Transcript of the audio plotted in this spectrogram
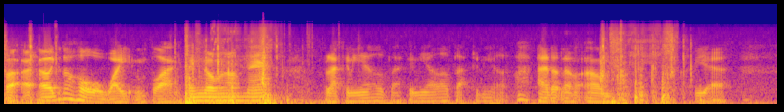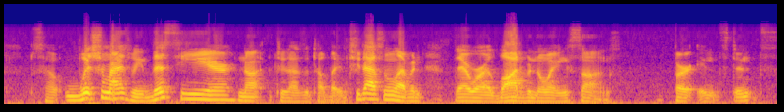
but I, I, like the whole white and black thing going on there. Black and yellow black and yellow black and yellow. I don't know um yeah. So which reminds me this year not 2012 but in 2011 there were a lot of annoying songs. For instance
